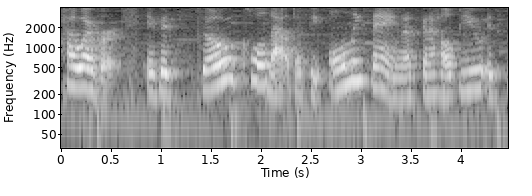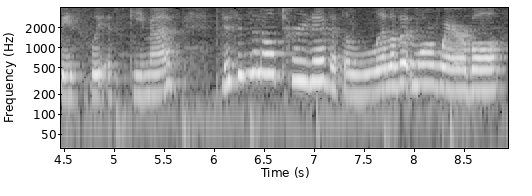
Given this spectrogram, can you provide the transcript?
However, if it's so cold out that the only thing that's gonna help you is basically a ski mask, this is an alternative that's a little bit more wearable,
